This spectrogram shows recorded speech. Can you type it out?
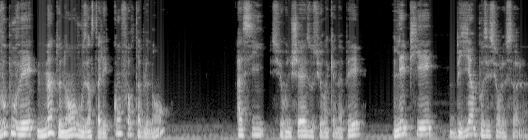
Vous pouvez maintenant vous installer confortablement, assis sur une chaise ou sur un canapé, les pieds bien posés sur le sol.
